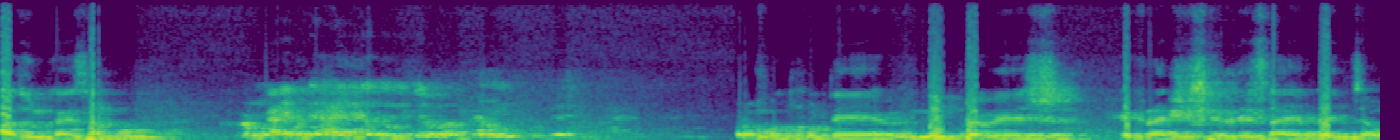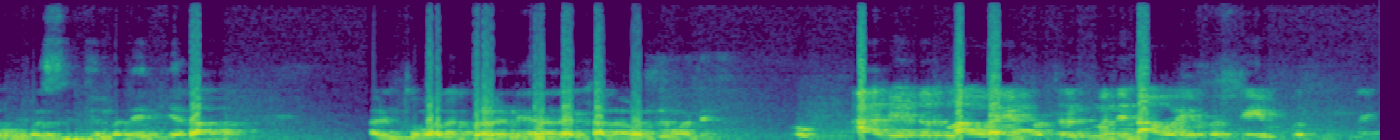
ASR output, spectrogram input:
अजून काय सांगू? प्रमुख कुठे? प्रमोद कुटेंनी प्रवेश एकनाथजी शिंदे साहेब यांच्या उपस्थितीमध्ये केला. आणि तुम्हाला कळण येणाऱ्या कालावधीमध्ये. आज येतच नाव आहे. पत्रकमध्ये नाव आहे पण ते उपस्थित नाही.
